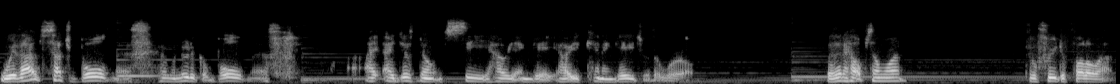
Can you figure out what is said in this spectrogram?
without such boldness, hermeneutical boldness, I, I just don't see how you engage, how you can engage with the world. Does it help someone? Feel free to follow up.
